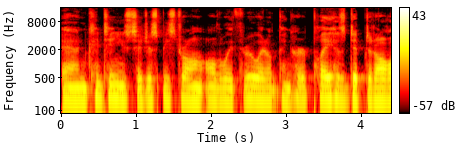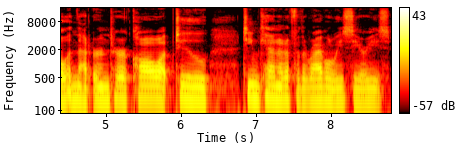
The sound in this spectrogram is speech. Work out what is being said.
and continues to just be strong all the way through. I don't think her play has dipped at all, and that earned her a call up to Team Canada for the rivalry series.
